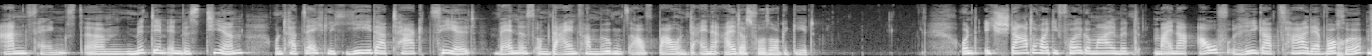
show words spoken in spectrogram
anfängst ähm, mit dem Investieren und tatsächlich jeder Tag zählt, wenn es um deinen Vermögensaufbau und deine Altersvorsorge geht. Und ich starte heute die Folge mal mit meiner Aufregerzahl der Woche.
